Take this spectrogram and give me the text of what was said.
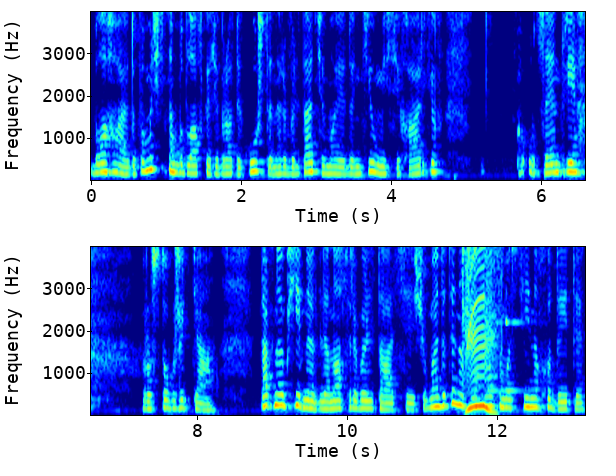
Благаю, допоможіть нам, будь ласка, зібрати кошти на реабілітацію моєї доньки у місті Харків у центрі Росток життя. Так необхідної для нас реабілітації, щоб моя дитина змогла самостійно ходити,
